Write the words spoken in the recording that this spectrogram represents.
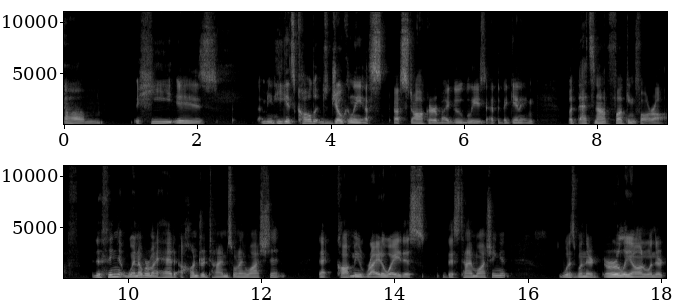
Um, he is. I mean, he gets called jokingly a, a stalker by Gooblies at the beginning, but that's not fucking far off. The thing that went over my head a hundred times when I watched it, that caught me right away this this time watching it, was when they're early on when they're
